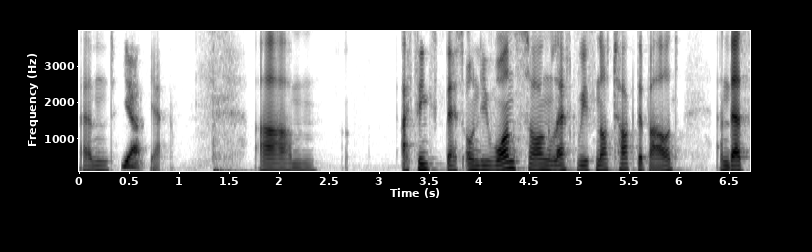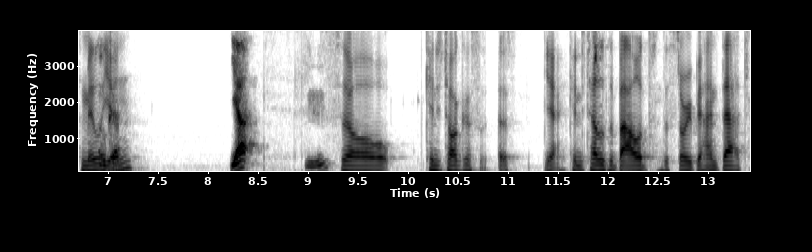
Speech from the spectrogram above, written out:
and yeah, yeah. Um, I think there's only one song left we've not talked about, and that's Million. Okay. Yeah. Mm-hmm. So can you talk us, us yeah, can you tell us about the story behind that?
